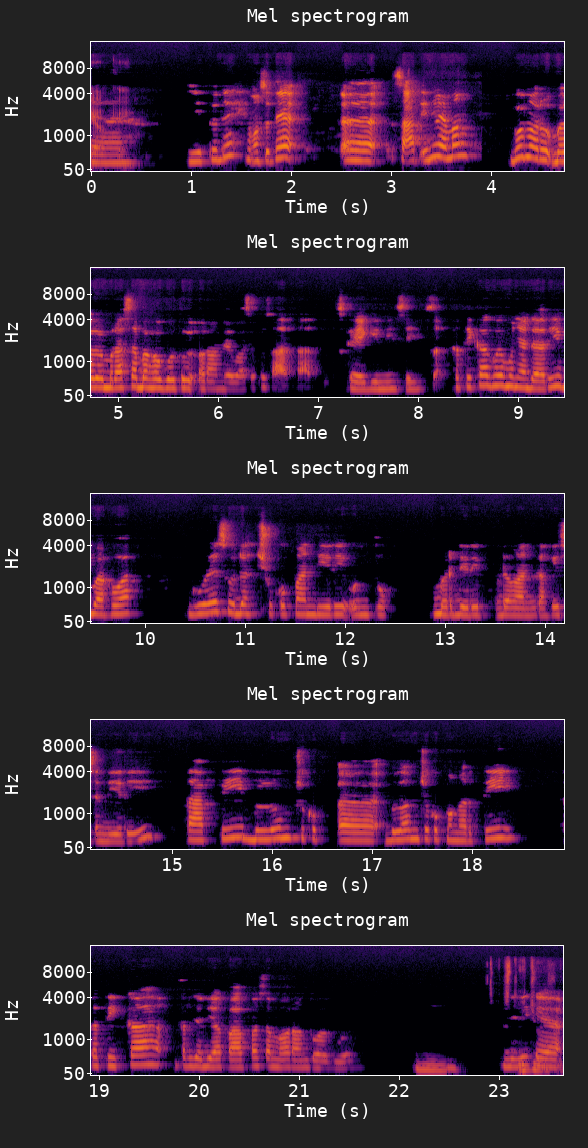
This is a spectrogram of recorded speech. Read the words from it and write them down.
ya, okay. gitu deh. Maksudnya uh, saat ini memang gue baru baru merasa bahwa gue tuh orang dewasa itu saat-saat kayak gini sih ketika gue menyadari bahwa gue sudah cukup mandiri untuk berdiri dengan kaki sendiri tapi belum cukup uh, belum cukup mengerti ketika terjadi apa-apa sama orang tua gue hmm, jadi kayak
